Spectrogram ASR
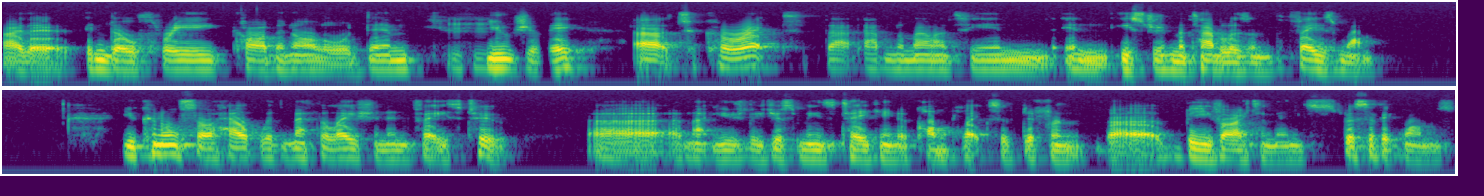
either indole three, carbinol, or DIM, mm-hmm. usually uh, to correct that abnormality in, in estrogen metabolism, phase one. You can also help with methylation in phase two. Uh, and that usually just means taking a complex of different uh, B vitamins, specific ones.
